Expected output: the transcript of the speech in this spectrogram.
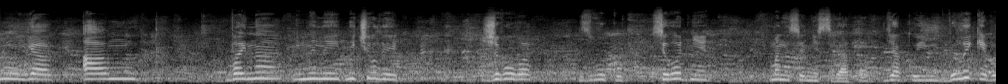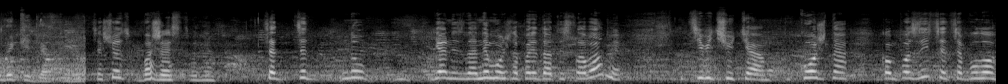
Ну, я, а війна, і ми не, не чули живого звуку. Сьогодні в мене сьогодні свято. Дякую їм. Велике, велике дякую. Це щось божественне. Це, це ну, я не знаю, не можна передати словами ці відчуття. Кожна композиція це було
